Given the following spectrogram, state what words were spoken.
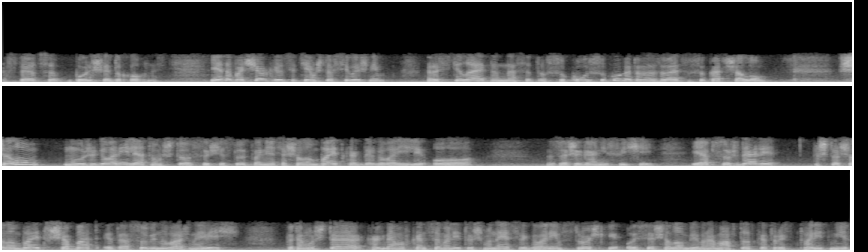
остается большая духовность. И это подчеркивается тем, что Всевышний расстилает над нас эту суку, суку, которая называется сукат шалом. Шалом, мы уже говорили о том, что существует понятие шаломбайт, когда говорили о зажигании свечей. И обсуждали, что шаломбайт в шаббат – это особенно важная вещь, Потому что, когда мы в конце молитвы Шманесры говорим строчки «Ойсе шалом бимрамав», тот, который творит мир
